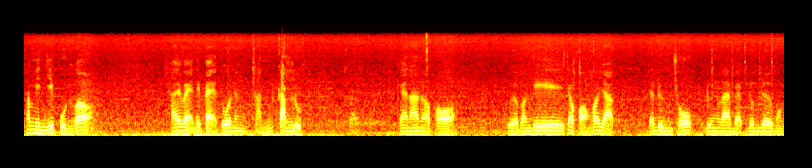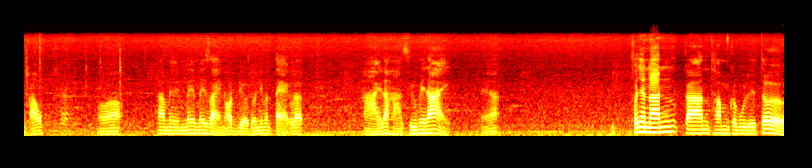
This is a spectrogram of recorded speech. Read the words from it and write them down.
ถ้ามินญี่ปุ่นก็ใช้แหวนที่แปะตัวหนึ่งขันกันหลุดครับแค่นั้นก็พอเผื่อบางทีเจ้าของเขาอยาก จะดึงโชคดึงอะไรแบบเดิมๆของเขาครับเพราะว่าถ้าไม่ไม่ไม่ใส่น็อตเดียวตัวนี้มันแตกแล้ว หายแล้วหาซื้อไม่ได้นะฮะเพราะฉะนั้นการทำคาร์บูเรเตอร์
